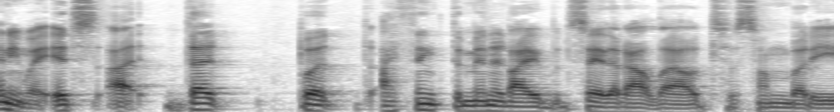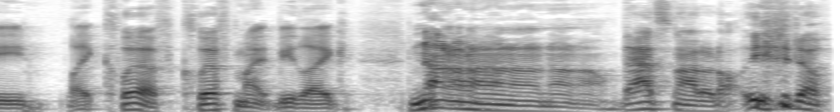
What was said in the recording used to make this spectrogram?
Anyway, it's that but I think the minute I would say that out loud to somebody like Cliff, Cliff might be like, "No, no, no, no, no, no, that's not at all." You know,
